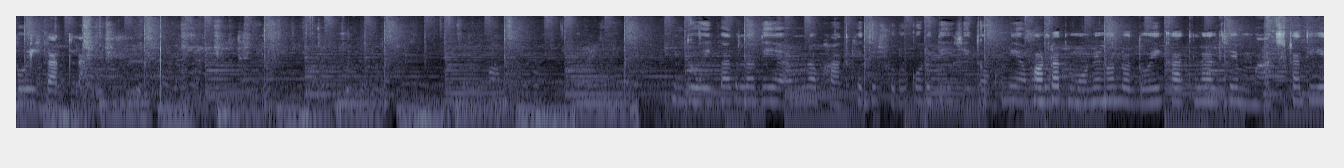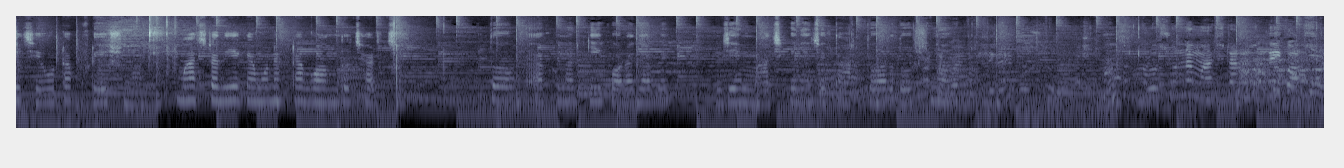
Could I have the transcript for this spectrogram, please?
দই কাতলা। কাতলা দিয়ে আমরা ভাত খেতে শুরু করে দিয়েছি তখনই হঠাৎ মনে হলো দই কাতলার যে মাছটা দিয়েছে ওটা ফ্রেশ নয় মাছটা দিয়ে কেমন একটা গন্ধ ছাড়ছে। তো এখন আর কি করা যাবে? যে মাছ কিনেছে তার তো আর দোষ নয় রসুন না মাছটার মধ্যেই কষ্ট।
